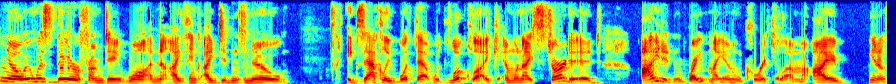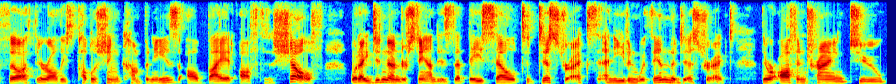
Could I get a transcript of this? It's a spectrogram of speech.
No, it was there from day one. I think I didn't know exactly what that would look like. And when I started, I didn't write my own curriculum. I you know, thought there are all these publishing companies, I'll buy it off the shelf. What I didn't understand is that they sell to districts, and even within the district, they're often trying to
